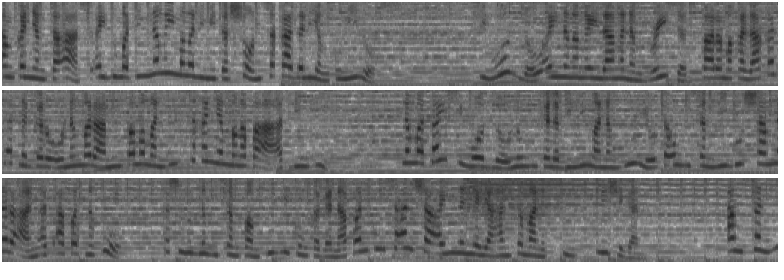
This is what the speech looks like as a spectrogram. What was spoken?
ang kanyang taas ay dumating na may mga limitasyon sa kadaliang kumilos. Si Wadlow ay nangangailangan ng braces para makalakad at nagkaroon ng maraming pamamanhid sa kanyang mga paa at binti. Namatay si Wadlow noong ikalabing lima ng Hulyo taong 1940, kasunod ng isang pampublikong kaganapan kung saan siya ay nanyayahan sa Manistee, Michigan. Ang sanhi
